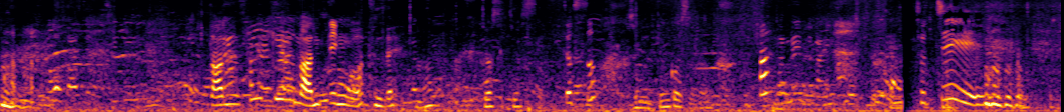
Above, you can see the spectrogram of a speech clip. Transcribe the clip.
나는 3킬로도 안 뛴 것 같은데. 어? 뛰었어, 뛰었어. 뛰었어? 그 정도 뛴 거지. 좋지?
